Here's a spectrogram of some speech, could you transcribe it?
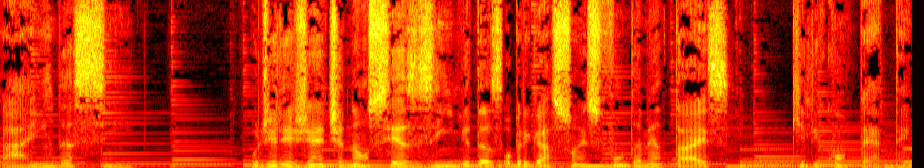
Ainda assim, o dirigente não se exime das obrigações fundamentais que lhe competem.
